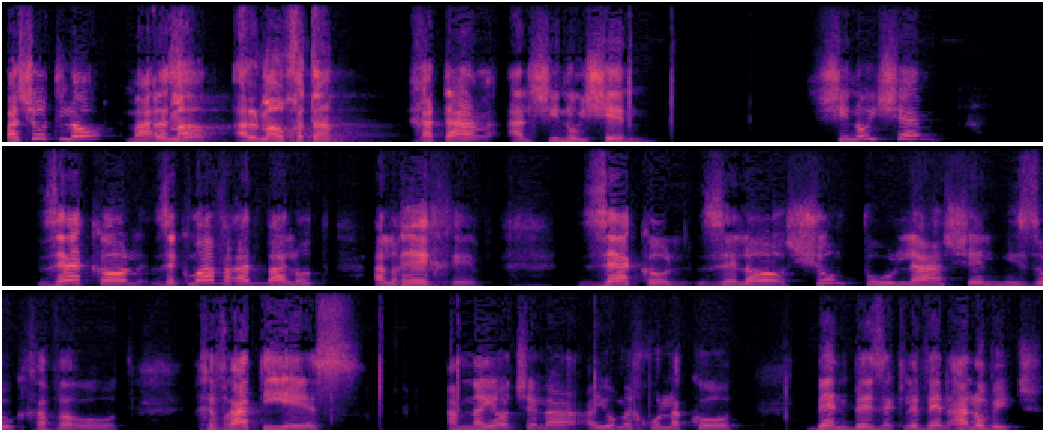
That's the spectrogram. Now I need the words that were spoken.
פשוט לא. מה על לעשות? מה, על מה הוא חתם? חתם על שינוי שם. שינוי שם. זה הכל. זה כמו העברת בעלות על רכב. זה הכל. זה לא שום פעולה של מיזוג חברות. חברת יס, המניות שלה היו מחולקות בין בזק לבין אלוביץ'.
